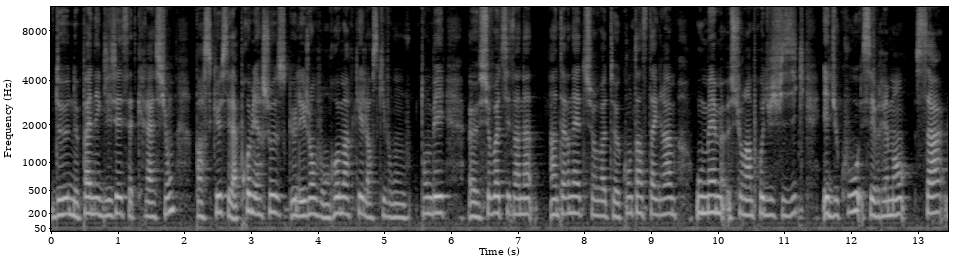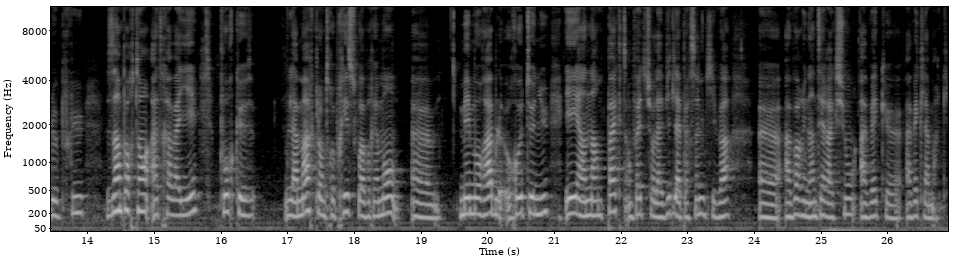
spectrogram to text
de ne pas négliger cette création parce que c'est la première chose que les gens vont remarquer lorsqu'ils vont tomber euh, sur votre site internet, sur votre compte Instagram ou même sur un produit physique. Et du coup, c'est vraiment ça le plus important à travailler pour que la marque, l'entreprise soit vraiment euh, mémorable, retenue et un impact en fait sur la vie de la personne qui va euh, avoir une interaction avec, avec la marque.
